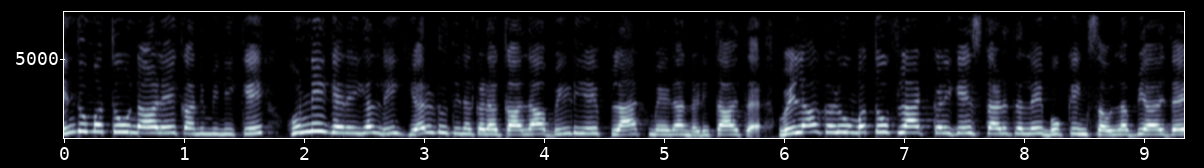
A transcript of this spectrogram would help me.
ಇಂದು ಮತ್ತು ನಾಳೆ ಕನಿಮಿನಿಕೆ ಹುಣ್ಣಿಗೆರೆಯಲ್ಲಿ ಎರಡು ದಿನಗಳ ಕಾಲ ಬಿಡಿಎ ಫ್ಲಾಟ್ ಮೇಳ ನಡೀತಾ ಇದೆ. ವಿಲಾಗಳು ಮತ್ತು ಫ್ಲಾಟ್ಗಳಿಗೆ ಸ್ಥಳದಲ್ಲೇ ಬುಕಿಂಗ್ ಸೌಲಭ್ಯ ಇದೆ.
